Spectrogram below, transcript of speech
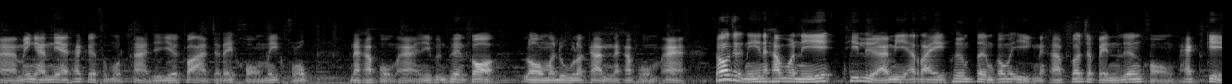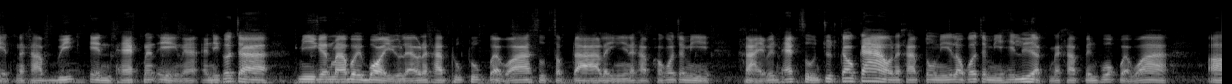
อ่าไม่งั้นเนี่ยถ้าเกิดสมมติขาดเยอะๆก็อาจจะได้ของไม่ครบ นะครับผมอ่านี่เพื่อนๆก็ลองมาดูแล้วกันนะครับผมอ่านอกจากนี้นะครับวันนี้ที่เหลือมีอะไรเพิ่มเติมเข้ามาอีกนะครับก็จะเป็นเรื่องของแพ็กเกจนะครับ Weekend Pack นั่นเองนะอันนี้ก็จะมีกันมาบ่อยๆอยู่แล้วนะครับทุกๆ แบบว่าสุดสัปดาห์อะไรอย่างนี้นะครับเขาก็จะมีขายเป็นแพ็ค 0.99 นะครับ ตรงนี้เราก็จะมีให้เลือกนะครับ เป็นพวกแบบว่าอ่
